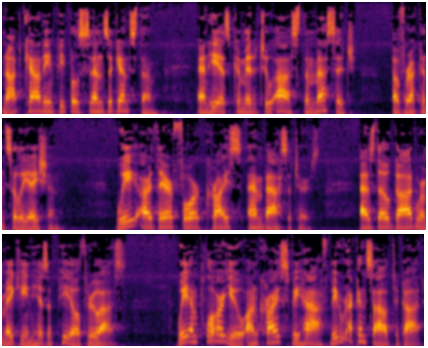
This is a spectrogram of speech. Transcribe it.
not counting people's sins against them. And he has committed to us the message of reconciliation. We are therefore Christ's ambassadors, as though God were making his appeal through us. We implore you on Christ's behalf, be reconciled to God.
